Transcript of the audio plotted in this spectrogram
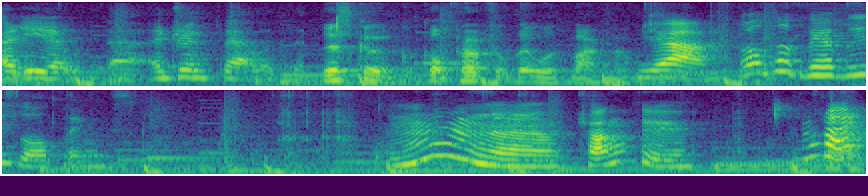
I'd eat it with that. I drink that with it. This could go perfectly with bar food. Yeah. Oh look, they have these little things. Mmm, chunky. Okay.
